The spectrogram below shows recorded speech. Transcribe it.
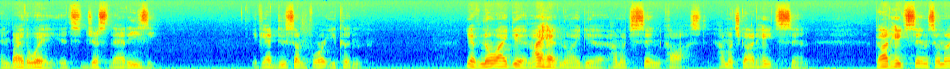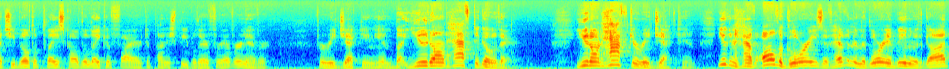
And by the way, it's just that easy. If you had to do something for it, you couldn't. You have no idea, and I have no idea how much sin cost, how much God hates sin. God hates sin so much, He built a place called the lake of fire to punish people there forever and ever for rejecting Him. But you don't have to go there. You don't have to reject Him. You can have all the glories of heaven and the glory of being with God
